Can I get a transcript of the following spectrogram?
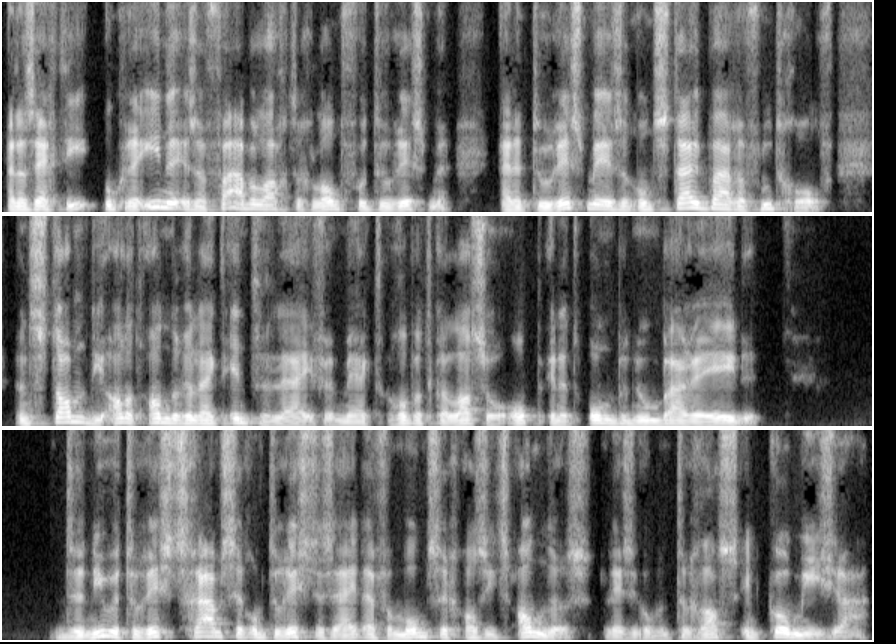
En dan zegt hij: Oekraïne is een fabelachtig land voor toerisme. En het toerisme is een onstuitbare vloedgolf. Een stam die al het andere lijkt in te lijven, merkt Robert Calasso op in het onbenoembare heden. De nieuwe toerist schaamt zich om toerist te zijn en vermomt zich als iets anders, lees ik op een terras in Komija.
